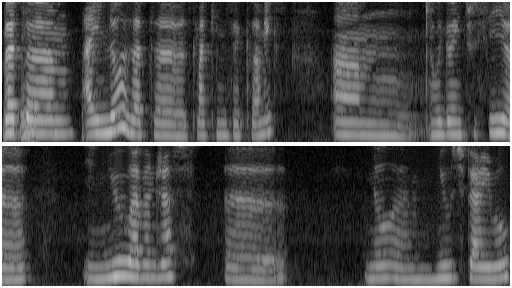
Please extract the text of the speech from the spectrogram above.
But um, I know that uh, it's like in the comics, um, we're going to see uh, a new Avengers, uh, you know, um, new superhero.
